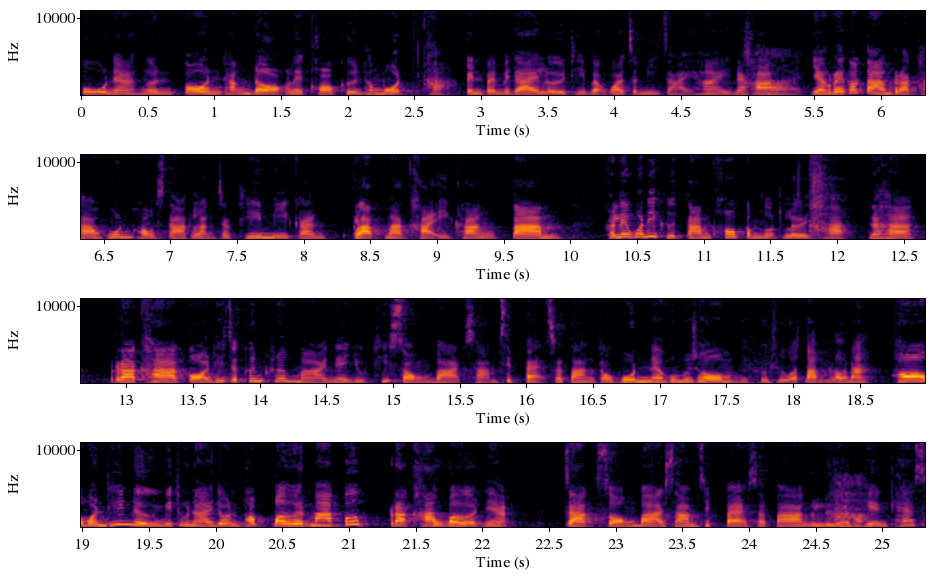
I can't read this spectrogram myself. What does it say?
กู้นะเงินต้นทั้งดอกอะไรขอคืนทั้งหมดค่ะเป็นไปไม่ได้เลยที่แบบว่าจะมีจ่ายให้นะคะใช่อย่างไรก็ตามราคาหุ้นของ Stark หลังจากที่มีการกลับมาขายอีกครั้งตามเขาเรียกว่านี่คือตามข้อกำหนดเลยค่ะนะคะ ราคาก่อนที่จะขึ้นเครื่องหมายเนี่ยอยู่ที่ 2 บาท 38 สตางค์ต่อหุ้นนะคุณผู้ชม นี่คือถือว่าต่ำแล้วนะ พอวันที่ 1 มิถุนายน พอเปิดมาปุ๊บ ราคาโอ้โหเปิดเนี่ยจาก 2 บาท 38 สตางค์เหลือค่ะเพียงแค่ส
